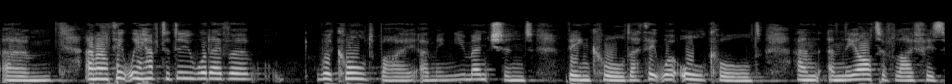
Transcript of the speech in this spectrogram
Um, and I think we have to do whatever we're called by. I mean, you mentioned being called. I think we're all called, and and the art of life is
